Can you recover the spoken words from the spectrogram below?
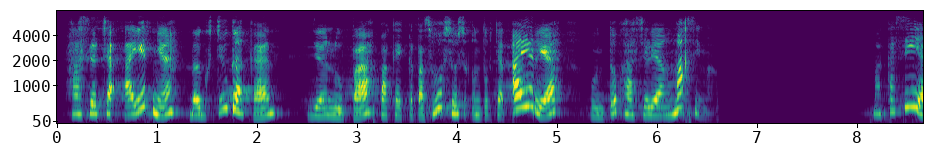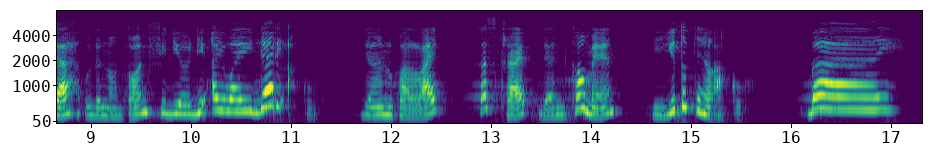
Hasil cat airnya bagus juga kan? Jangan lupa pakai kertas khusus untuk cat air ya, untuk hasil yang maksimal. Makasih ya udah nonton video DIY dari aku. Jangan lupa like, subscribe, dan komen di YouTube channel aku. Bye!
